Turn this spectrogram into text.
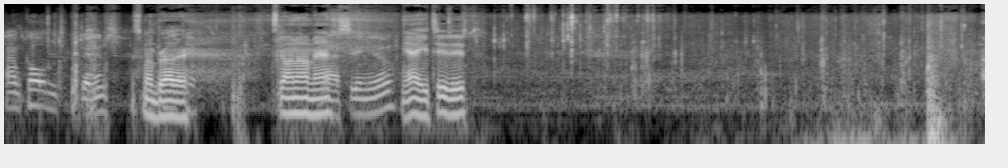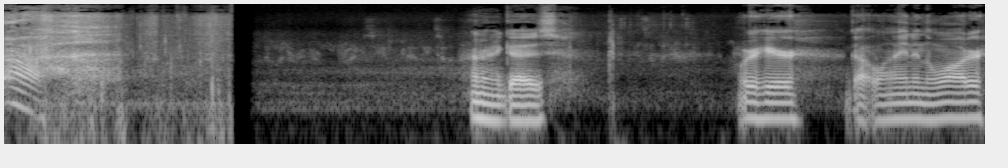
I'm Colton. James. that's my brother what's going on man Nice seeing you. yeah you too dude all right guys we're here got line in the water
